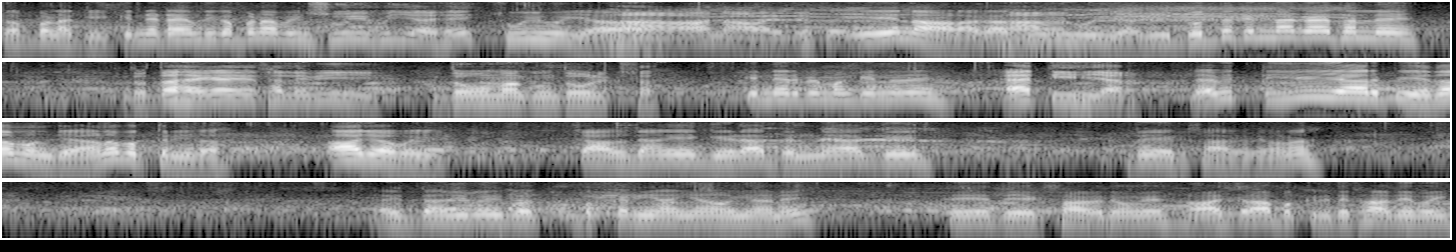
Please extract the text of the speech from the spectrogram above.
ਗੱਬਣ ਹੈਗੀ ਕਿੰਨੇ ਟਾਈਮ ਦੀ ਗੱਬਣ ਆ ਬਾਈ? ਸੂਈ ਹੋਈ ਆ ਇਹ। ਸੂਈ ਹੋਈ ਆ? ਹਾਂ ਆ ਨਾਲ ਆ ਇਹਦੇ। ਤੇ ਇਹ ਨਾਲ ਹੈਗਾ ਸੂਈ ਹੋਈ ਹੈਗੀ ਦੁੱਧ ਕਿੰਨਾ ਕਾ ਥੱਲੇ? ਦੁੱਧ ਹੈਗਾ ਇਹ ਥੱਲੇ ਵੀ 2 ਮੰਗੂ 2 ਲੀਟਰ। ਕਿੰਨੇ ਰੁਪਏ ਮੰਗੇ ਇਹਨਾਂ ਦੇ? ਇਹ 30000 ਲੈ ਵੀ 30000 ਰੁਪਏ ਦਾ ਮੰਗਿਆ ਨਾ ਬੱਕਰੀ ਦਾ। ਆ ਜਾਓ ਬਈ। ਚੱਲ ਦਿਆਂਗੇ ਗੇੜਾ ਦਿੰਨੇ ਆ ਅੱਗੇ। ਦੇਖ ਸਕਦੇ ਹੋ ਨਾ। ਇਦਾਂ ਦੀ ਬਈ ਬੱਕ- ਬੱਕਰੀਆਂ ਆਈਆਂ ਹੋਈਆਂ ਨੇ ਤੇ ਦੇਖ ਸਕਦੇ ਹੋਗੇ ਹਾਜ਼ਰਾ ਬੱਕਰੀ ਦਿਖਾ ਦੇ ਬਈ।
